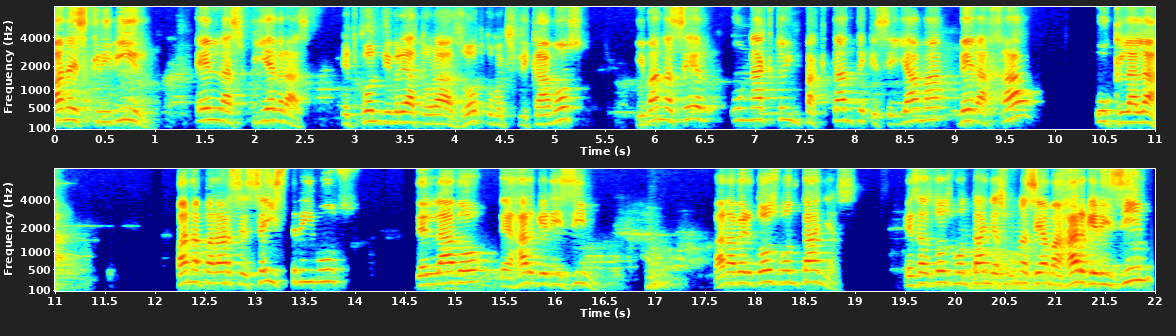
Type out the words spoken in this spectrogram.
Van a escribir en las piedras et kol dibrea Torah azot, como explicamos, y van a hacer un acto impactante que se llama Berajá Uklala. Van a pararse seis tribus del lado de Hargerizim. Van a haber dos montañas. Esas dos montañas, una se llama Har Gerizim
